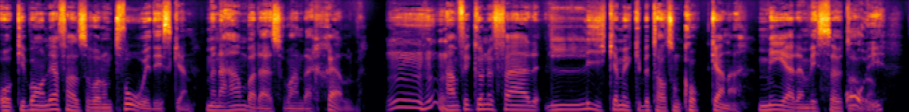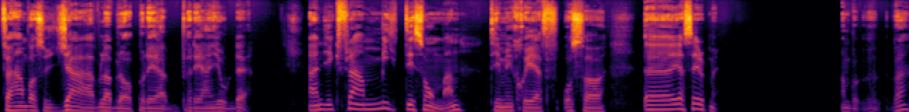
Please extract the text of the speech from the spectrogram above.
Och i vanliga fall så var de två i disken, men när han var där så var han där själv. Han fick ungefär lika mycket betalt som kockarna, mer än vissa utav dem. För han var så jävla bra på det, på det han gjorde. Han gick fram mitt i sommaren till min chef och sa, "Eh, jag säger upp mig. Han bara, va?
